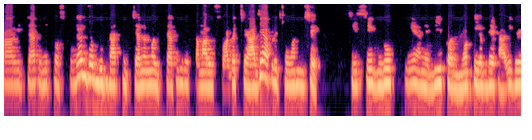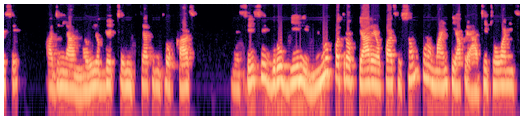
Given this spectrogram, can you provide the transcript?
નમસ્કાર વિદ્યાર્થી મિત્રો. સ્ટુડન્ટ જોબ ગુજરાતની ચેનલમાં વિદ્યાર્થી મિત્રો, તમારું સ્વાગત છે. આજે આપણે જોવાનું છે સીસી ગ્રુપ એ અને બી પર મોટી અપડેટ આવી ગઈ છે. આજની આ નવી અપડેટ છે વિદ્યાર્થી મિત્રો ખાસ. અને સીસી ગ્રુપ બી ની નિમણૂક પત્ર ક્યારે અપાશે સંપૂર્ણ માહિતી આપણે આજે જોવાની છે.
